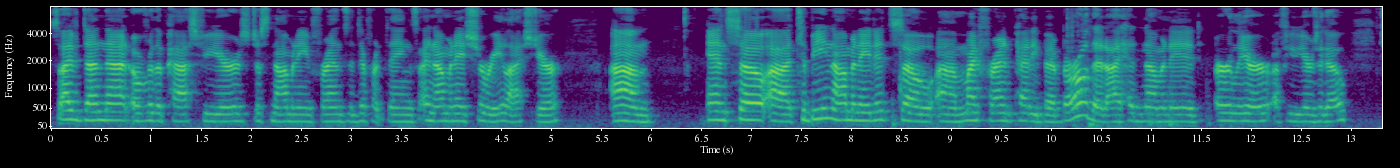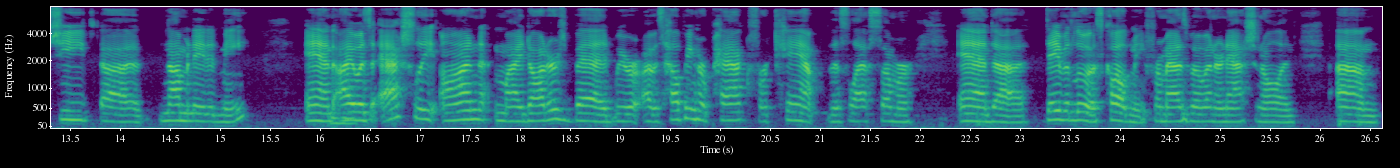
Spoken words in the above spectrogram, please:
So I've done that over the past few years, just nominating friends and different things. I nominated Cherie last year. Um, and so uh, to be nominated, so um, my friend Patty Bedborough, that I had nominated earlier a few years ago, she uh, nominated me. And mm-hmm. I was actually on my daughter's bed. We were I was helping her pack for camp this last summer and uh, David Lewis called me from ASBO International, and um,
